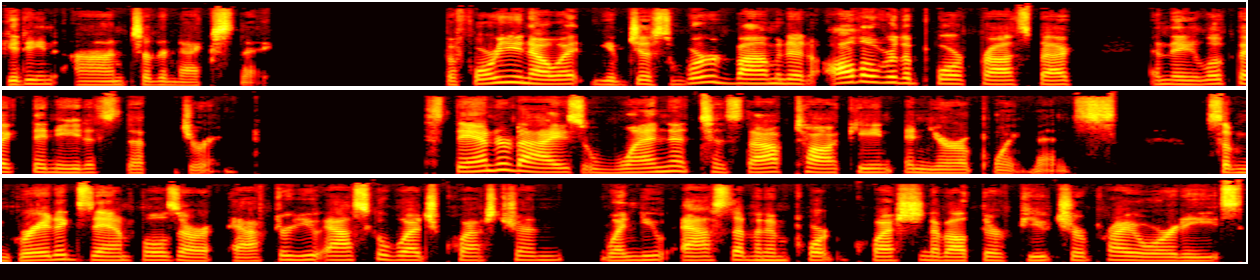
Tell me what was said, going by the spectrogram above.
getting on to the next thing. Before you know it, you've just word vomited all over the poor prospect, and they look like they need a stiff drink. Standardize when to stop talking in your appointments. Some great examples are after you ask a wedge question, when you ask them an important question about their future priorities,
